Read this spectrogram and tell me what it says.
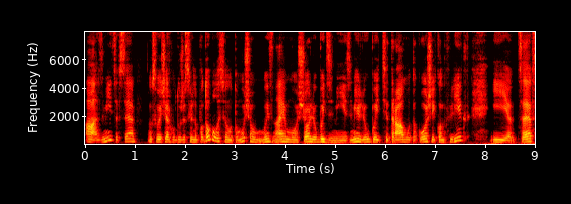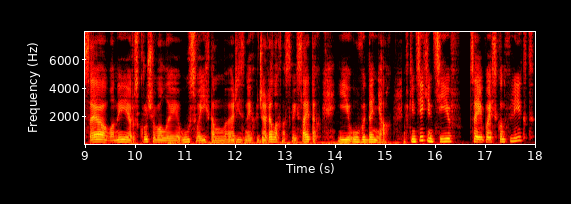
А ЗМІ це все у свою чергу дуже сильно подобалося, ну тому що ми знаємо, що любить ЗМІ. ЗМІ любить драму також і конфлікт, і це все вони розкручували у своїх там різних джерелах на своїх сайтах і у виданнях. В кінці кінців цей весь конфлікт.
